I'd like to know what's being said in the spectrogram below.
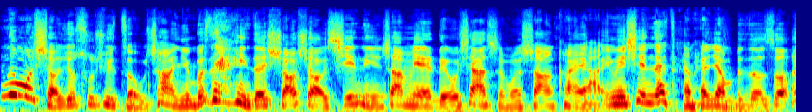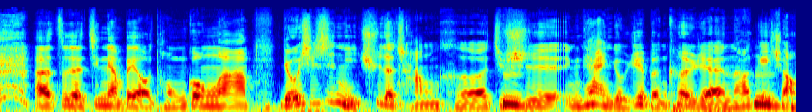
那么小就出去走唱，你不在你的小小心灵上面留下什么伤害呀？因为现在坦白讲，不是说呃，这个尽量不要有童工啊，尤其是你去的场合，就是你看有日本客人，然后给小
